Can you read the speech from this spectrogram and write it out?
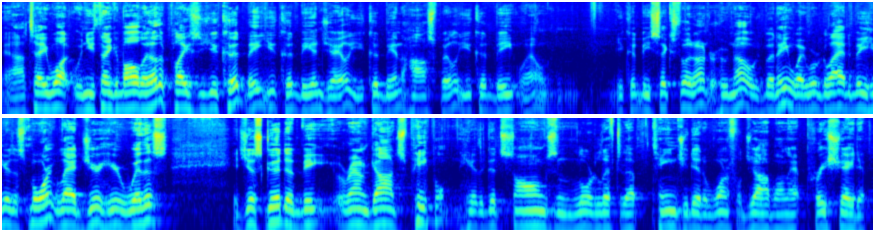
And I'll tell you what, when you think of all the other places you could be, you could be in jail, you could be in the hospital, you could be, well, you could be six foot under, who knows? But anyway, we're glad to be here this morning, glad you're here with us. It's just good to be around God's people, hear the good songs, and the Lord lifted up teens. You did a wonderful job on that. Appreciate it.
